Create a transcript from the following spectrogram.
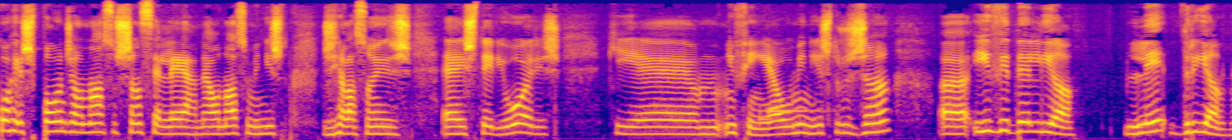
corresponde ao nosso chanceler, né, ao nosso ministro de Relações é, Exteriores, que é, enfim, é o ministro Jean uh, Yves Le Drian. Le Drian.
